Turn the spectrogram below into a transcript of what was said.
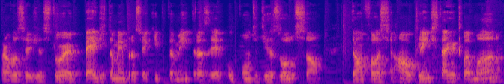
para você, gestor, pede também para sua equipe também trazer o ponto de resolução. Então, fala assim, ó, o cliente está reclamando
